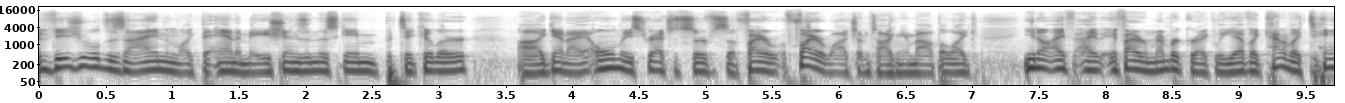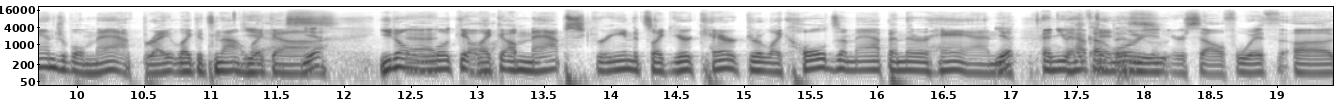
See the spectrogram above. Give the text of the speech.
the visual design and like the animations in this game in particular. Uh, again, I only scratched the surface of Fire Firewatch. I'm talking about, but like you know, I, I, if I remember correctly, you have like kind of a tangible map, right? Like it's not like a Yeah. you don't That- look at oh. like a map screen. It's like your character like holds a map in their hand. Yep. and you And have to compass. orient yourself with uh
